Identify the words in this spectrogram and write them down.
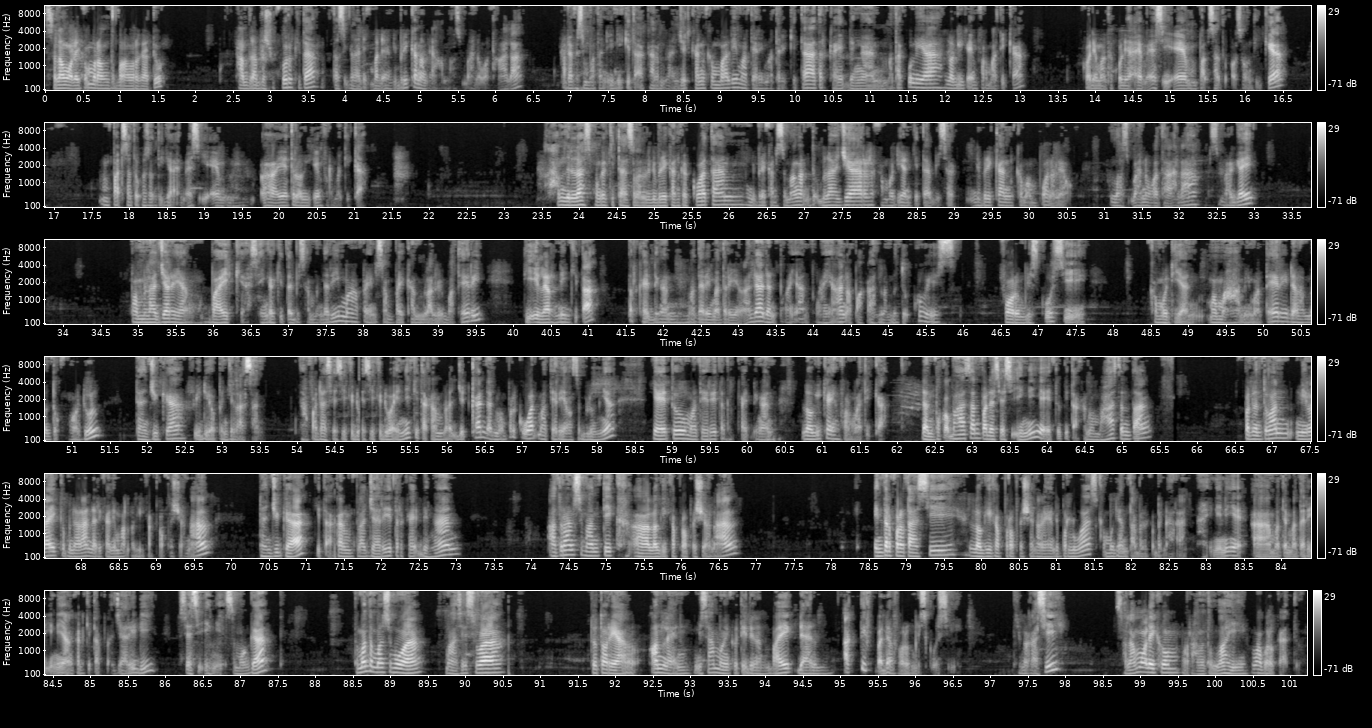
Assalamualaikum warahmatullahi wabarakatuh. Alhamdulillah bersyukur kita atas segala nikmat yang diberikan oleh Allah Subhanahu wa taala. Pada kesempatan ini kita akan melanjutkan kembali materi-materi kita terkait dengan mata kuliah Logika Informatika. Kode mata kuliah MSIM 4103 4103 MSIM yaitu Logika Informatika. Alhamdulillah semoga kita selalu diberikan kekuatan, diberikan semangat untuk belajar, kemudian kita bisa diberikan kemampuan oleh Allah Subhanahu wa taala sebagai pembelajar yang baik ya sehingga kita bisa menerima apa yang disampaikan melalui materi di e-learning kita terkait dengan materi-materi yang ada dan pengayaan-pengayaan apakah dalam bentuk kuis, forum diskusi, kemudian memahami materi dalam bentuk modul dan juga video penjelasan. Nah, pada sesi kedua, sesi kedua ini kita akan melanjutkan dan memperkuat materi yang sebelumnya, yaitu materi terkait dengan logika informatika. Dan pokok bahasan pada sesi ini yaitu kita akan membahas tentang penentuan nilai kebenaran dari kalimat logika proporsional dan juga kita akan mempelajari terkait dengan aturan semantik uh, logika proporsional interpretasi logika profesional yang diperluas, kemudian tabel kebenaran. Nah, ini nih uh, materi-materi ini yang akan kita pelajari di sesi ini. Semoga teman-teman semua, mahasiswa tutorial online bisa mengikuti dengan baik dan aktif pada forum diskusi. Terima kasih. Assalamualaikum warahmatullahi wabarakatuh.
